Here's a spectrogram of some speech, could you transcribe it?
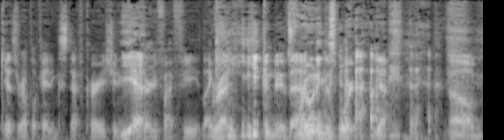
kids replicating Steph Curry shooting Yeah. from 35 feet. Like Right. you can do it's that. ruining the sport. yeah. Um,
